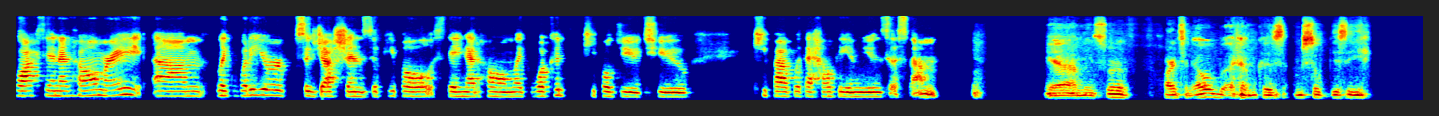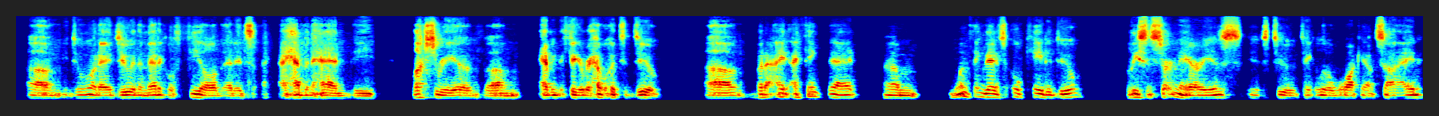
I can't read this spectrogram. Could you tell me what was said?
locked in at home, right? Um, like, what are your suggestions to people staying at home? Like, what could people do to keep up with a healthy immune system? Yeah, I mean, sort of hard to know, but because um, I'm so busy um, doing what I do in the medical field that it's I haven't had the luxury of um, having to figure out what to do. Um, but I, I, think that um, one thing that it's okay to do, at least in certain areas, is to take a little walk outside,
